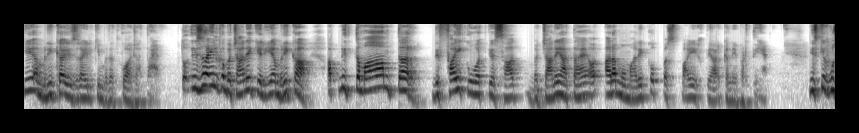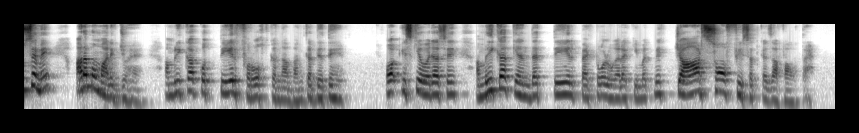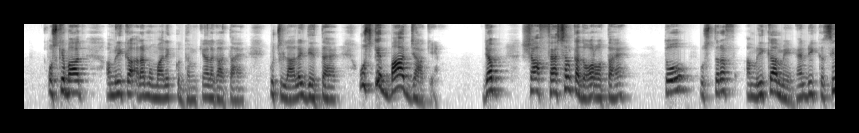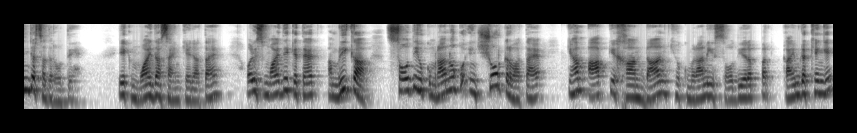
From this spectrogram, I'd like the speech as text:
कि अमेरिका इसराइल की मदद को आ जाता है। तो इसराइल को बचाने के लिए अमेरिका अपनी तमाम तर दिफाई क़वत के साथ बचाने आता है और अरब ममालिक को पसपाई इख्तियार करनी पड़ती है। इसके गुस्से में अरब ममालिक जो हैं, अमेरिका को तेल फ़रोख्त करना बंद कर देते हैं और इसकी वजह से अमेरिका के अंदर तेल, पेट्रोल वगैरह कीमत में 400 फ़ीसद का इजाफा होता है। उसके बाद अमेरिका अरब ममालिक को धमकियाँ लगाता है, कुछ लालच देता है। उसके बाद जाके जब शाह फैसल का दौर होता है तो उस तरफ़ अमेरिका में हेनरी कसिंजर सदर होते हैं। एक माहा साइन किया जाता है और इस माहे के तहत अमेरिका सऊदी हुक्मरानों को इंश्योर करवाता है कि हम आपके ख़ानदान की हुक्मरानी सऊदी अरब पर कायम रखेंगे।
